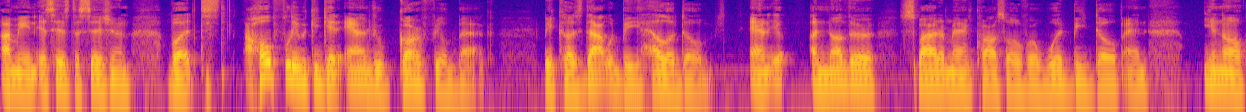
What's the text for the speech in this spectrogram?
I mean, it's his decision. But hopefully, we could get Andrew Garfield back because that would be hella dope. And it, another Spider-Man crossover would be dope. And you know,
